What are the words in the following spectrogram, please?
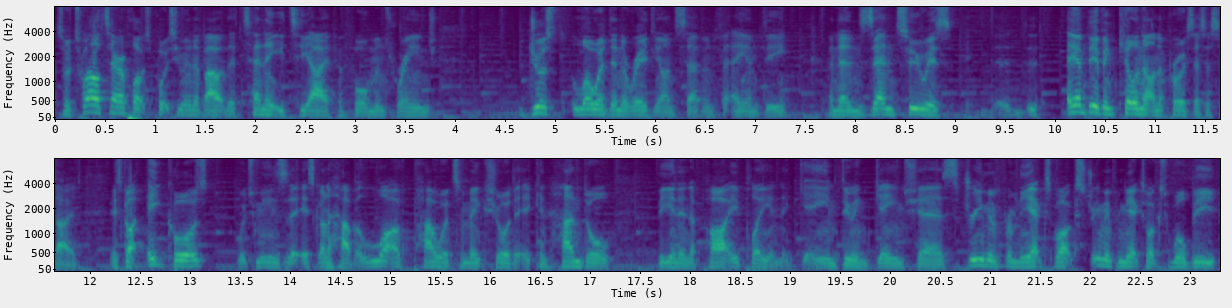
So 12 teraflops puts you in about the 1080 Ti performance range, just lower than a Radeon 7 for AMD. And then Zen 2 is AMD have been killing it on the processor side. It's got 8 cores, which means that it's going to have a lot of power to make sure that it can handle being in a party, playing the game, doing game shares, streaming from the Xbox. Streaming from the Xbox will be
